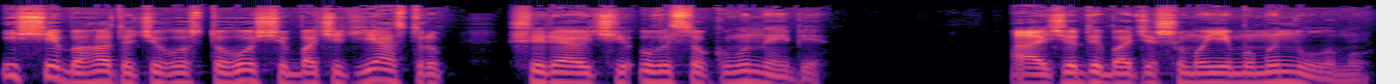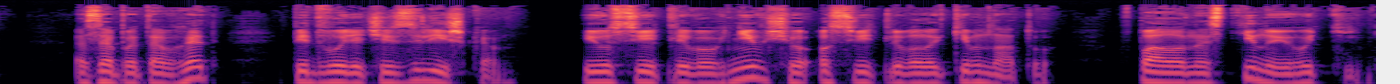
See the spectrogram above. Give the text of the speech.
і ще багато чого з того, що бачить яструб, ширяючи у високому небі. А що ти бачиш у моєму минулому? запитав гет, підводячись з ліжка, і у світлі вогнів, що освітлювали кімнату, впала на стіну його тінь.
